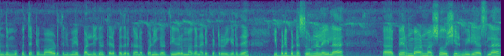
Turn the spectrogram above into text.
வந்து முப்பத்தெட்டு மாவட்டத்திலுமே பள்ளிகள் திறப்பதற்கான பணிகள் தீவிரமாக நடைபெற்று வருகிறது. இப்படிப்பட்ட சூழ்நிலையில் பெரும்பான்மை சோஷியல் மீடியாஸில்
